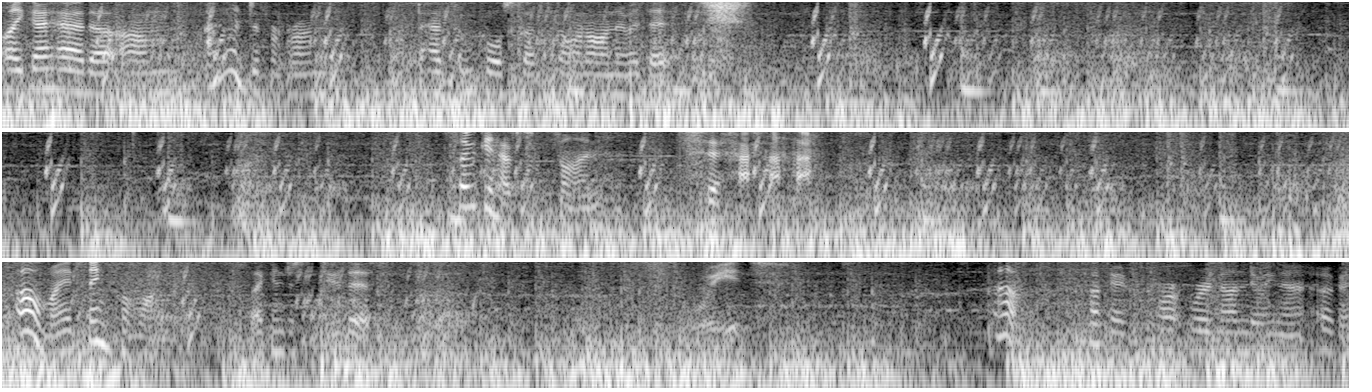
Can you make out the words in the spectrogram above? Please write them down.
Like I had a, um, I had a different run that had some cool stuff going on with it. So we can have some fun. oh, my thing's unlocked. So I can just do this. Sweet. Oh, okay, we're, we're done doing that. Okay,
